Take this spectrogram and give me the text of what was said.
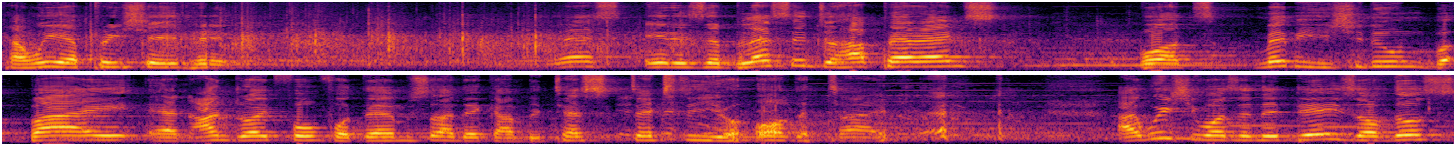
Can we appreciate him? Yes, it is a blessing to have parents, but maybe you shouldn't bu- buy an Android phone for them so that they can be text- texting you all the time. I wish it was in the days of those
